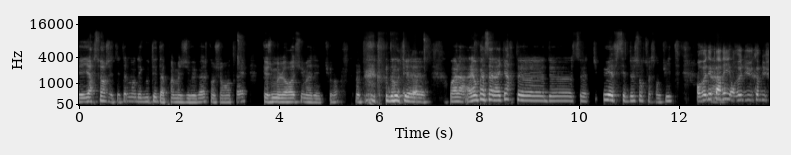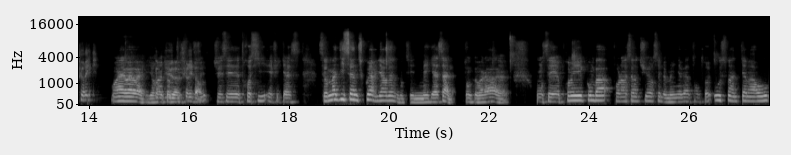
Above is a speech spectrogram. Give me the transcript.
Et hier soir, j'étais tellement dégoûté d'après le match du VBH quand je suis rentré que je me le reçu ma tu vois. Donc, euh, voilà. Allez, on passe à la carte euh, de ce UFC 268. On veut des paris, on veut du comme du Furic. Ouais, ouais, ouais. Il y aura comme, euh, Je vais essayer d'être aussi efficace. C'est au Madison Square Garden, donc c'est une méga salle. Donc voilà, euh, on sait, premier combat pour la ceinture, c'est le main event entre Ousmane Kamaru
